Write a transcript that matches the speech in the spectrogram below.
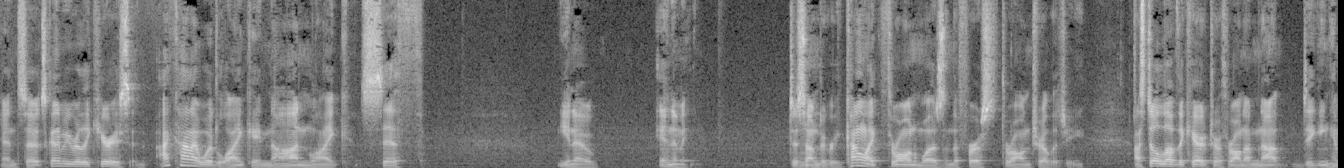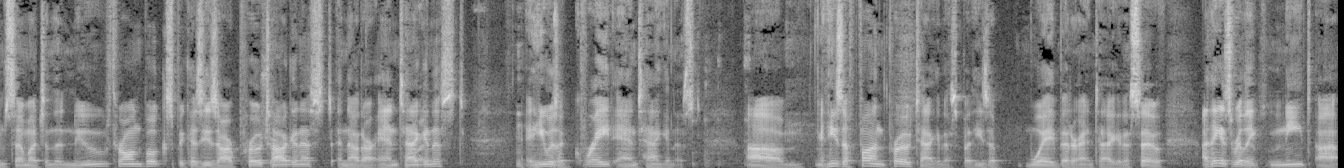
and so it's going to be really curious. And I kind of would like a non like Sith, you know, enemy to some mm-hmm. degree, kind of like Thrawn was in the first Thrawn trilogy. I still love the character of Thrawn. I'm not digging him so much in the new Thrawn books because he's our protagonist sure. and not our antagonist. Right. he was a great antagonist. Um, and he's a fun protagonist, but he's a way better antagonist. So I think it's really Absolutely. neat. Uh,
